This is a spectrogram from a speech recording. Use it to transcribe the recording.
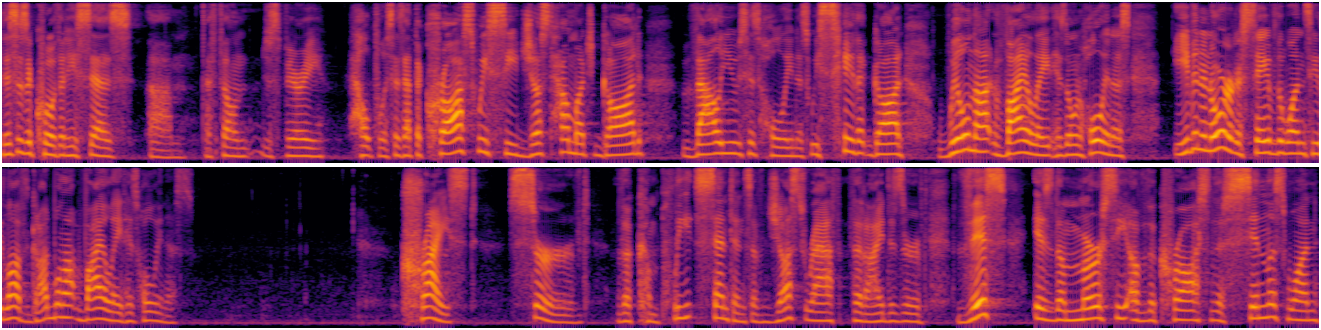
this is a quote that he says um, I found just very helpful. It says, At the cross, we see just how much God values his holiness. We see that God will not violate his own holiness, even in order to save the ones he loves. God will not violate his holiness. Christ served the complete sentence of just wrath that I deserved. This is the mercy of the cross, the sinless one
